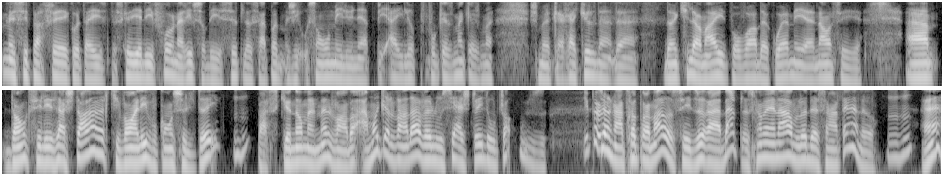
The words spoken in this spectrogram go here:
mais c'est parfait. Écoute, hey, parce qu'il y a des fois, on arrive sur des sites, là, ça a pas de- j'ai sont haut mes lunettes? Puis, hey, là, il faut quasiment que je me, je me racule d'un, d'un- d'un kilomètre pour voir de quoi. Mais euh, non, c'est. euh, donc, c'est les acheteurs qui vont aller vous consulter Mhm. parce que normalement, le vendeur, à moins que le vendeur veuille aussi acheter d'autres choses. Il peut. Tu sais, un entrepreneur, c'est dur à abattre. C'est comme un arbre là, de 100 ans. Là. Mhm. Hein?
